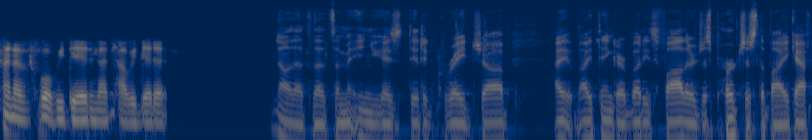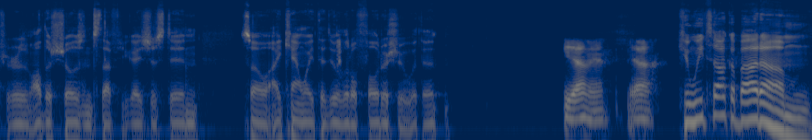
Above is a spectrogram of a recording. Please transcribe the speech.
kind of what we did and that's how we did it. No that's that's I mean you guys did a great job I, I think our buddy's father just purchased the bike after all the shows and stuff you guys just did. So I can't wait to do a little photo shoot with it. Yeah, man. Yeah. Can we talk about um,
